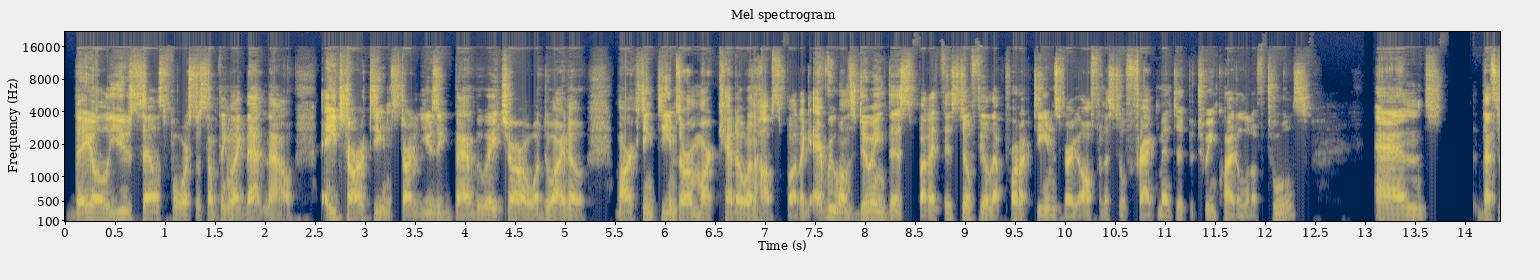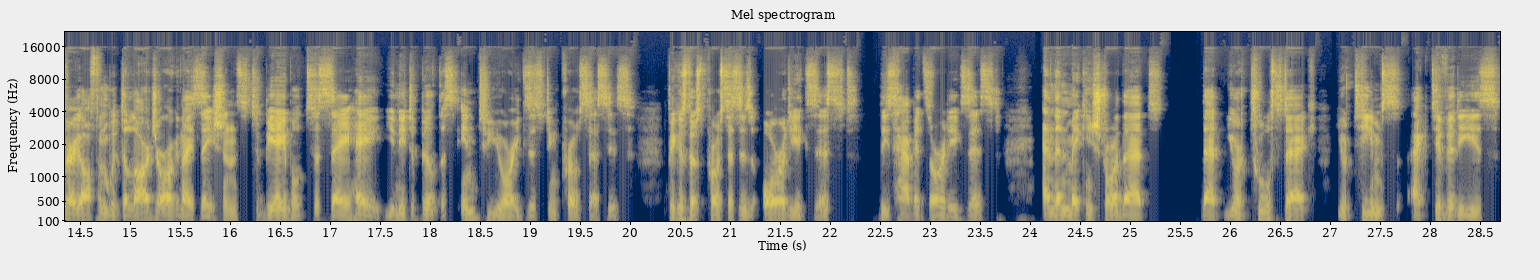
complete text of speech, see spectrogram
they all use Salesforce or something like that now. HR teams started using Bamboo HR. What do I know? Marketing teams are on Marketo and HubSpot. Like everyone's doing this, but I still feel that product teams very often are still fragmented between quite a lot of tools. And that's very often with the larger organizations to be able to say, hey, you need to build this into your existing processes because those processes already exist. These habits already exist. And then making sure that that your tool stack, your team's activities,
